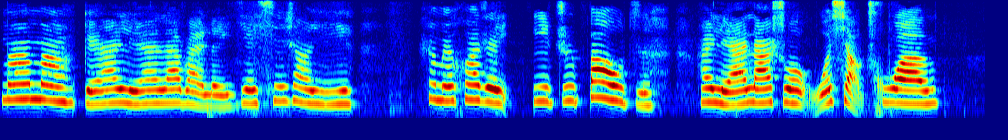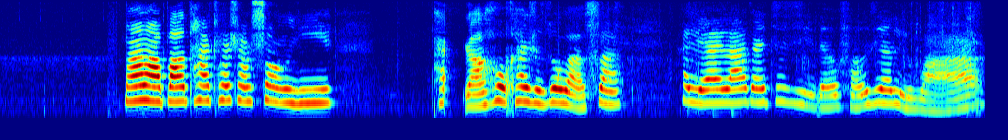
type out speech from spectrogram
妈妈给艾丽艾拉买了一件新上衣，上面画着一只豹子。艾丽艾拉说：“我想穿。”妈妈帮她穿上上衣，开然后开始做晚饭。艾丽艾拉在自己的房间里玩。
